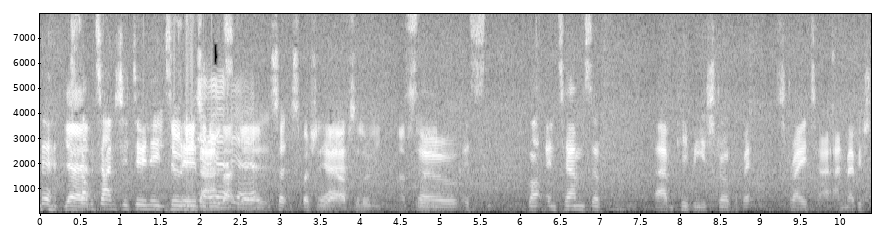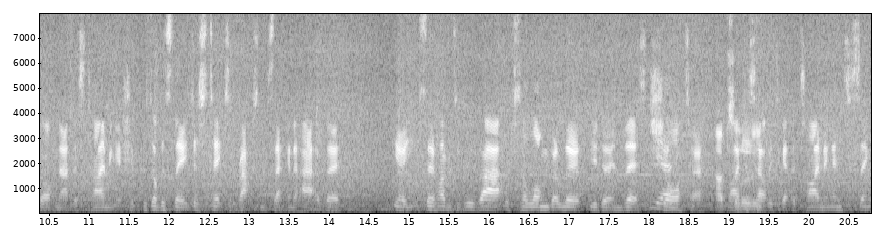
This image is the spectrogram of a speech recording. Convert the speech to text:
Yeah. sometimes you do need You to do do, need to do that. that, Yeah, yeah, yeah. yeah. Especially, yeah, Yeah. absolutely. Absolutely. So it's, but in terms of um, keeping your stroke a bit straighter and maybe sorting out this timing issue, because obviously it just takes a fraction of a second out of the, you know, instead of having to do that, which is a longer loop, you're doing this, it's Yeah. shorter. Might Absolutely. just help you to get the timing into sync.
